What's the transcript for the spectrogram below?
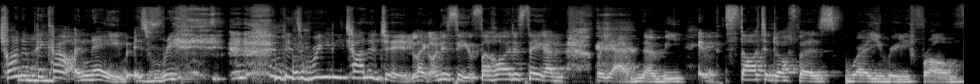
trying to pick out a name is really it's really challenging. Like honestly it's the hardest thing. And but yeah no we it started off as where are you really from?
